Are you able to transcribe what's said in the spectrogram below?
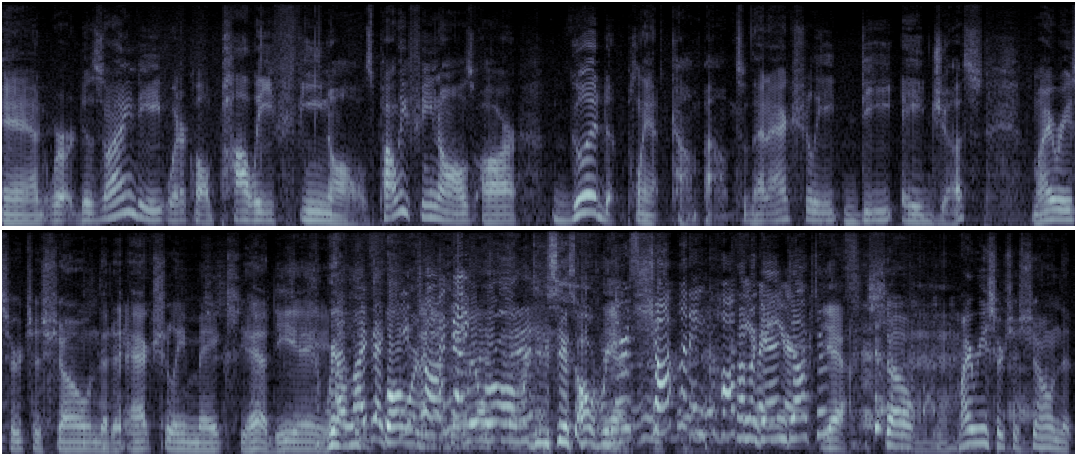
And we're designed to eat what are called polyphenols. Polyphenols are good plant compounds that actually de-age us. My research has shown that it actually makes, yeah, de-age. We I are like moving that. Keep forward. talking. We were all, do you see us all reading? There's chocolate and coffee Come right again, here. doctor? Yeah. So my research has shown that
